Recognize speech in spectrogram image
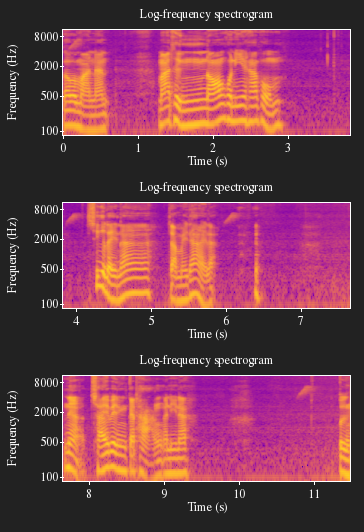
ก็ประมาณนั้น มาถึงน้องคนนี้นะครับผม ชื่ออะไรนะจำไม่ได้ละ เนี่ยใช้เป็นกระถางอันนี้นะ ปึ่ง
